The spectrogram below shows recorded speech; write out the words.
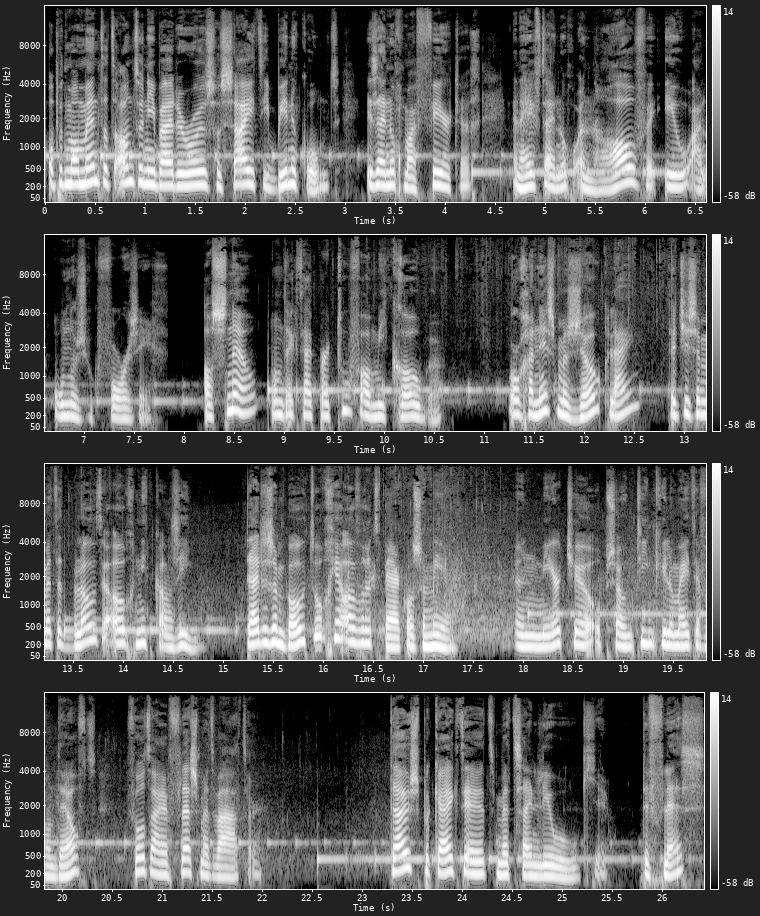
Op het moment dat Anthony bij de Royal Society binnenkomt, is hij nog maar 40 en heeft hij nog een halve eeuw aan onderzoek voor zich. Al snel ontdekt hij per toeval microben. Organismen zo klein dat je ze met het blote oog niet kan zien. Tijdens een boottochtje over het Berkelse meer, een meertje op zo'n 10 kilometer van Delft, vult hij een fles met water. Thuis bekijkt hij het met zijn leeuwenhoekje. De fles,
